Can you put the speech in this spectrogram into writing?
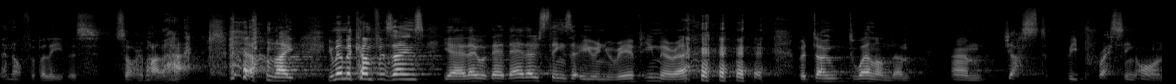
They're not for believers. Sorry about that. I'm like, you remember comfort zones? Yeah, they, they're, they're those things that are in your rearview mirror, but don't dwell on them. Um, just be pressing on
